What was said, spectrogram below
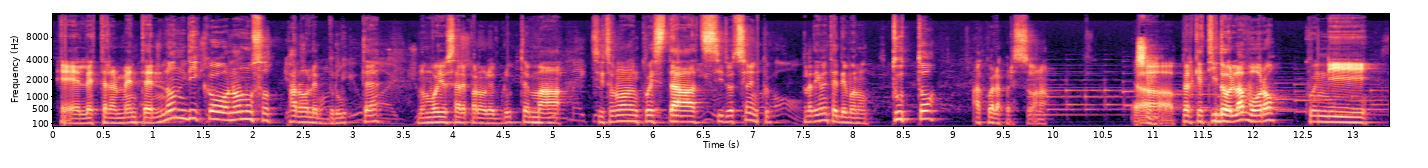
E letteralmente non dico, non uso parole brutte, non voglio usare parole brutte, ma si trovano in questa situazione in cui praticamente devono tutto a quella persona. Sì. Uh, perché ti do il lavoro, quindi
